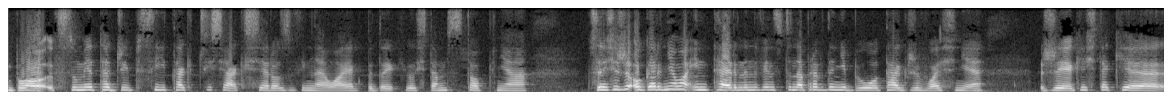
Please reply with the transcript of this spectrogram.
Bo w sumie ta Gypsy tak czy siak się rozwinęła jakby do jakiegoś tam stopnia, w sensie, że ogarniała internet, więc to naprawdę nie było tak, że właśnie, że jakieś takie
